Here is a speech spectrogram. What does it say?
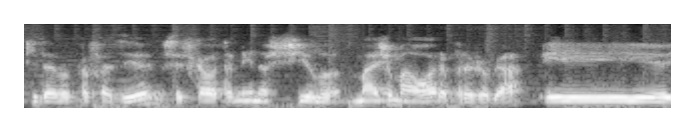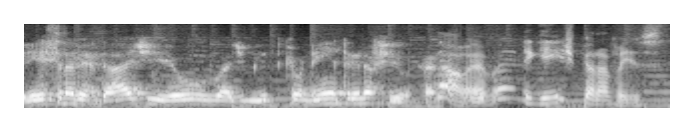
que dava para fazer. Você ficava também na fila mais de uma hora para jogar. E esse, na verdade, eu admito que eu nem entrei na fila, cara. Não, é, ninguém esperava isso.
